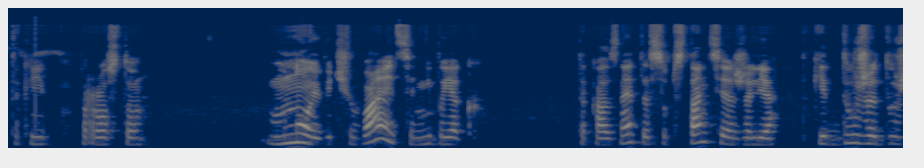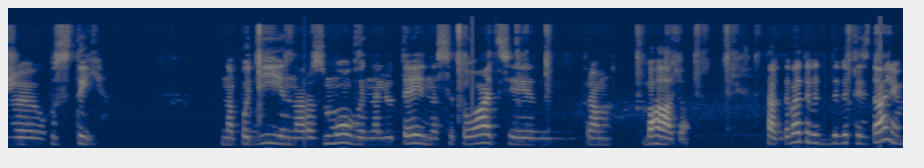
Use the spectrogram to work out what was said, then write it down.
такий просто мною відчувається, ніби як така, знаєте, субстанція желе, такий дуже-дуже густий на події, на розмови, на людей, на ситуації. Прям багато. Так, давайте дивитись далі.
